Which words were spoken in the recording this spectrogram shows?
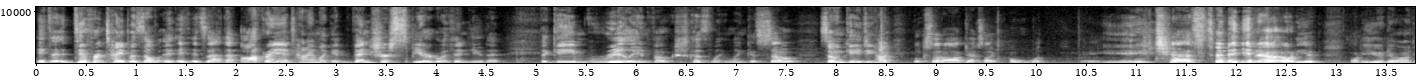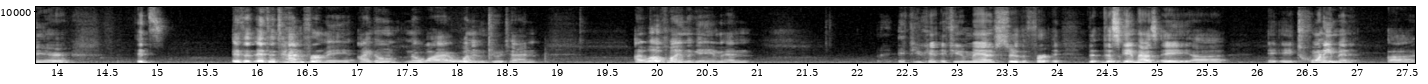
it's a different type of Zelda. It, it- it's that that Ocarina of Time like adventure spirit within you that the game really invokes. Just because Link, is so so engaging, how he looks at objects like, oh, what chest, you know, what are you what are you doing here? It's it's a, it's a ten for me. I don't know why I wouldn't do ten. I love playing the game and. If you can, if you manage through the first, this game has a uh, a, a twenty minute uh,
